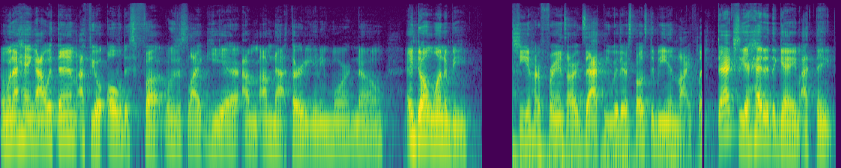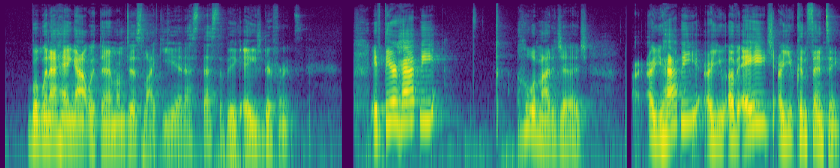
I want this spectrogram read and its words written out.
And when I hang out with them, I feel old as fuck. I'm just like, yeah, I'm, I'm not 30 anymore. No. And don't want to be. She and her friends are exactly where they're supposed to be in life. Like, they're actually ahead of the game, I think but when I hang out with them, I'm just like, yeah, that's that's the big age difference. If they're happy, who am I to judge? Are you happy? Are you of age? Are you consenting?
